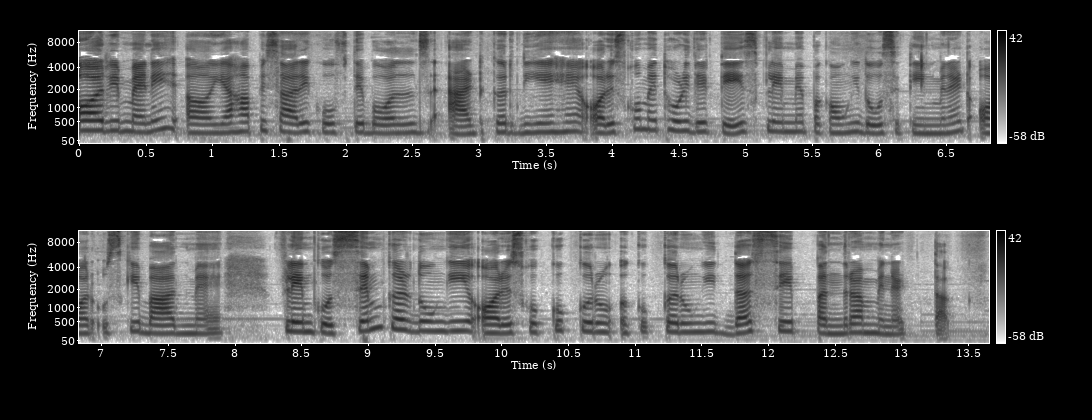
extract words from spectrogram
और मैंने यहाँ पे सारे कोफ्ते बॉल्स ऐड कर दिए हैं और इसको मैं थोड़ी देर तेज़ फ्लेम में पकाऊँगी, दो से तीन मिनट और उसके बाद मैं फ्लेम को सिम कर दूँगी और इसको कुक करूँ कुक करूँगी दस से पंद्रह मिनट तक।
